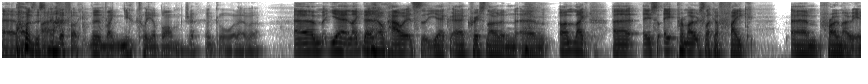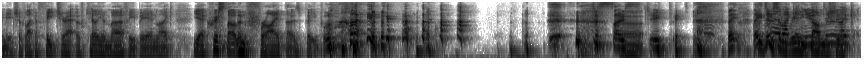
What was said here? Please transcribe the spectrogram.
Um, Oh, is this like the fuck the like nuclear bomb joke or whatever? Um, yeah, like the, of how it's yeah, uh, Chris Nolan. Um, uh, like uh, it's it promotes like a fake um promo image of like a featurette of Cillian Murphy being like, yeah, Chris Nolan fried those people. Just so uh, stupid. They they do some like, really new- dumb shit. Like,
